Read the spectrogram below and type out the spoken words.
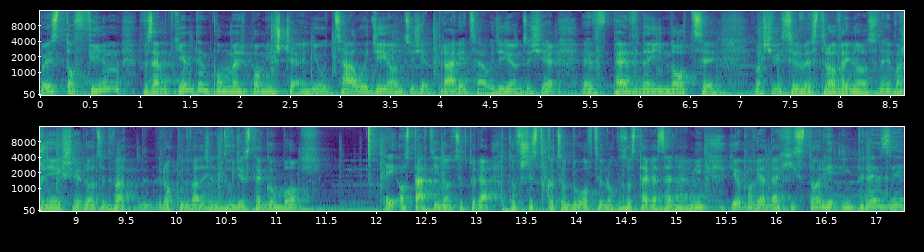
bo jest to film w zamkniętym pomieszczeniu, cały dziejący się, prawie cały dziejący się w pewnej nocy, właściwie sylwestrowej nocy, najważniejszej nocy dwa, roku 2020, bo tej ostatniej nocy, która to wszystko, co było w tym roku, zostawia za nami i opowiada historię imprezy,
